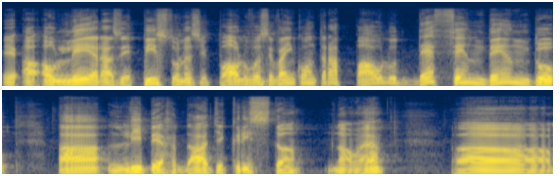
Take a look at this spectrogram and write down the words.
é, ao ler as epístolas de Paulo, você vai encontrar Paulo defendendo a liberdade cristã, não é? Ah,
